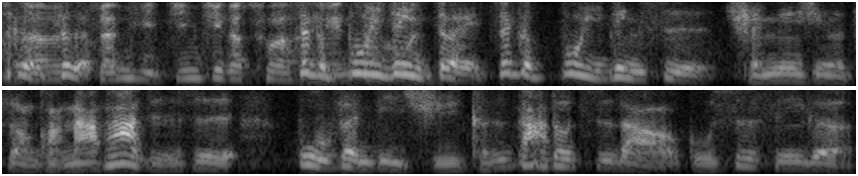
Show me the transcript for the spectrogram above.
这个这个整体经济都出了这个不一定对，这个不一定是全面性的状况，哪怕只是部分地区，可是大家都知道，股市是一个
